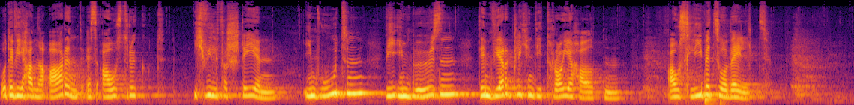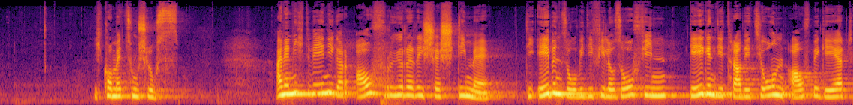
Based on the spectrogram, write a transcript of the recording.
Oder wie Hannah Arendt es ausdrückt, ich will verstehen, im Guten wie im Bösen dem Wirklichen die Treue halten, aus Liebe zur Welt. Ich komme zum Schluss. Eine nicht weniger aufrührerische Stimme die ebenso wie die Philosophin gegen die Tradition aufbegehrt,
